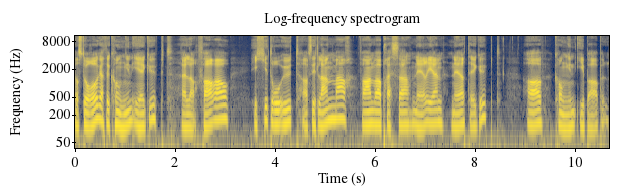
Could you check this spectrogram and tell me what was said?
Det står òg at kongen i Egypt, eller farao, ikke dro ut av sitt land mer for han var pressa ned igjen, ned til Egypt, av kongen i Babel.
